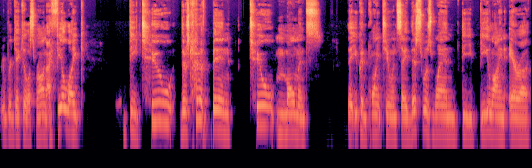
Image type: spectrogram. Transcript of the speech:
ridiculous run. I feel like the two there's kind of been two moments that you can point to and say this was when the Beilein era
